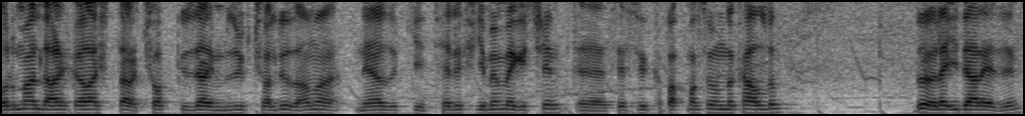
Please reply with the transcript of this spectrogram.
Normalde arkadaşlar çok güzel müzik çalıyordu ama ne yazık ki telif yememek için e, sesi kapatmak zorunda kaldım. Böyle idare edin.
